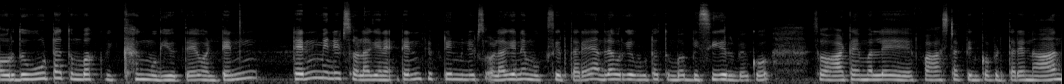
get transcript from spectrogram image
ಅವ್ರದ್ದು ಊಟ ತುಂಬ ಕ್ವಿಕ್ಕಾಗಿ ಮುಗಿಯುತ್ತೆ. ಒಂದು ಟೆನ್ ಟೆನ್ ಮಿನಿಟ್ಸ್ ಒಳಗೇ ಟೆನ್ ಫಿಫ್ಟೀನ್ ಮಿನಿಟ್ಸ್ ಒಳಗೇ ಮುಗಿಸಿರ್ತಾರೆ. ಅಂದರೆ ಅವ್ರಿಗೆ ಊಟ ತುಂಬ ಬಿಸಿ ಇರಬೇಕು. ಸೊ ಆ ಟೈಮಲ್ಲೇ ಫಾಸ್ಟಾಗಿ ತಿನ್ಕೊಬಿಡ್ತಾರೆ. ನಾನು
